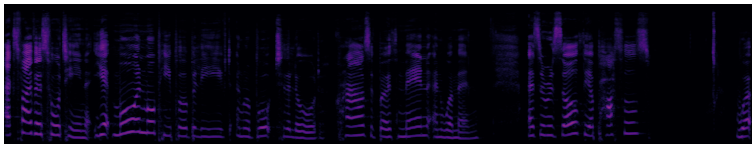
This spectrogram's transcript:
Acts 5, verse 14. Yet more and more people believed and were brought to the Lord, crowds of both men and women. As a result, the apostles were,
